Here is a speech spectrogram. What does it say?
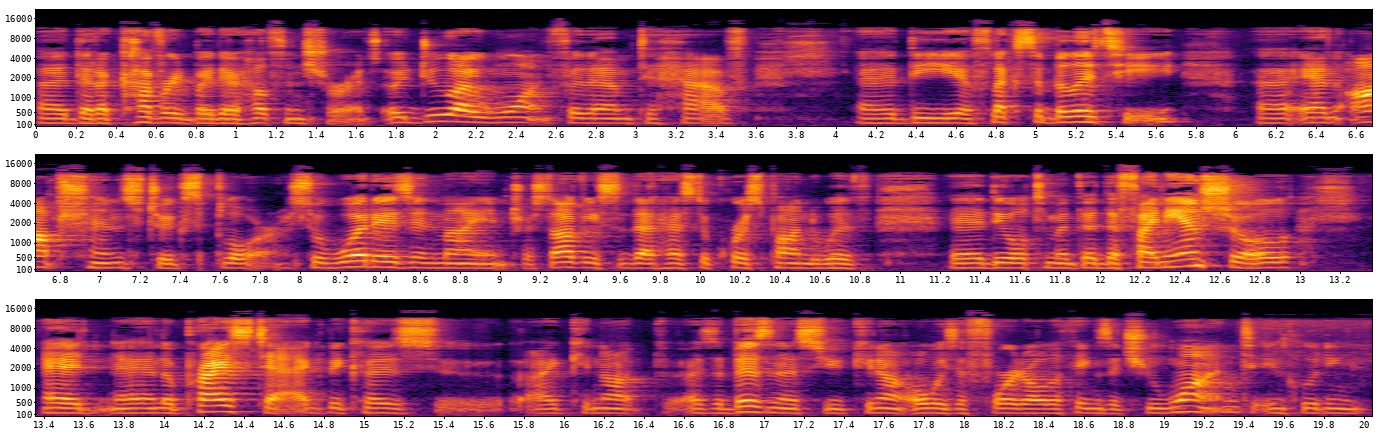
uh, that are covered by their health insurance? Or do i want for them to have uh, the flexibility uh, and options to explore. So, what is in my interest? Obviously, that has to correspond with uh, the ultimate, the, the financial and, and, the price tag, because uh, I cannot, as a business, you cannot always afford all the things that you want, including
